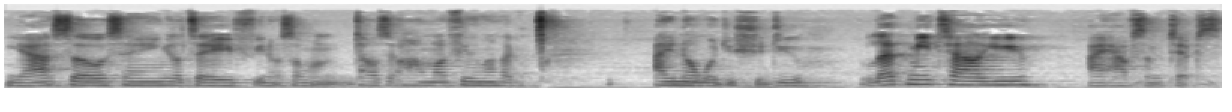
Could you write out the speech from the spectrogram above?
Yeah so saying let's say if you know someone tells you oh i'm not feeling well like i know what you should do let me tell you i have some tips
